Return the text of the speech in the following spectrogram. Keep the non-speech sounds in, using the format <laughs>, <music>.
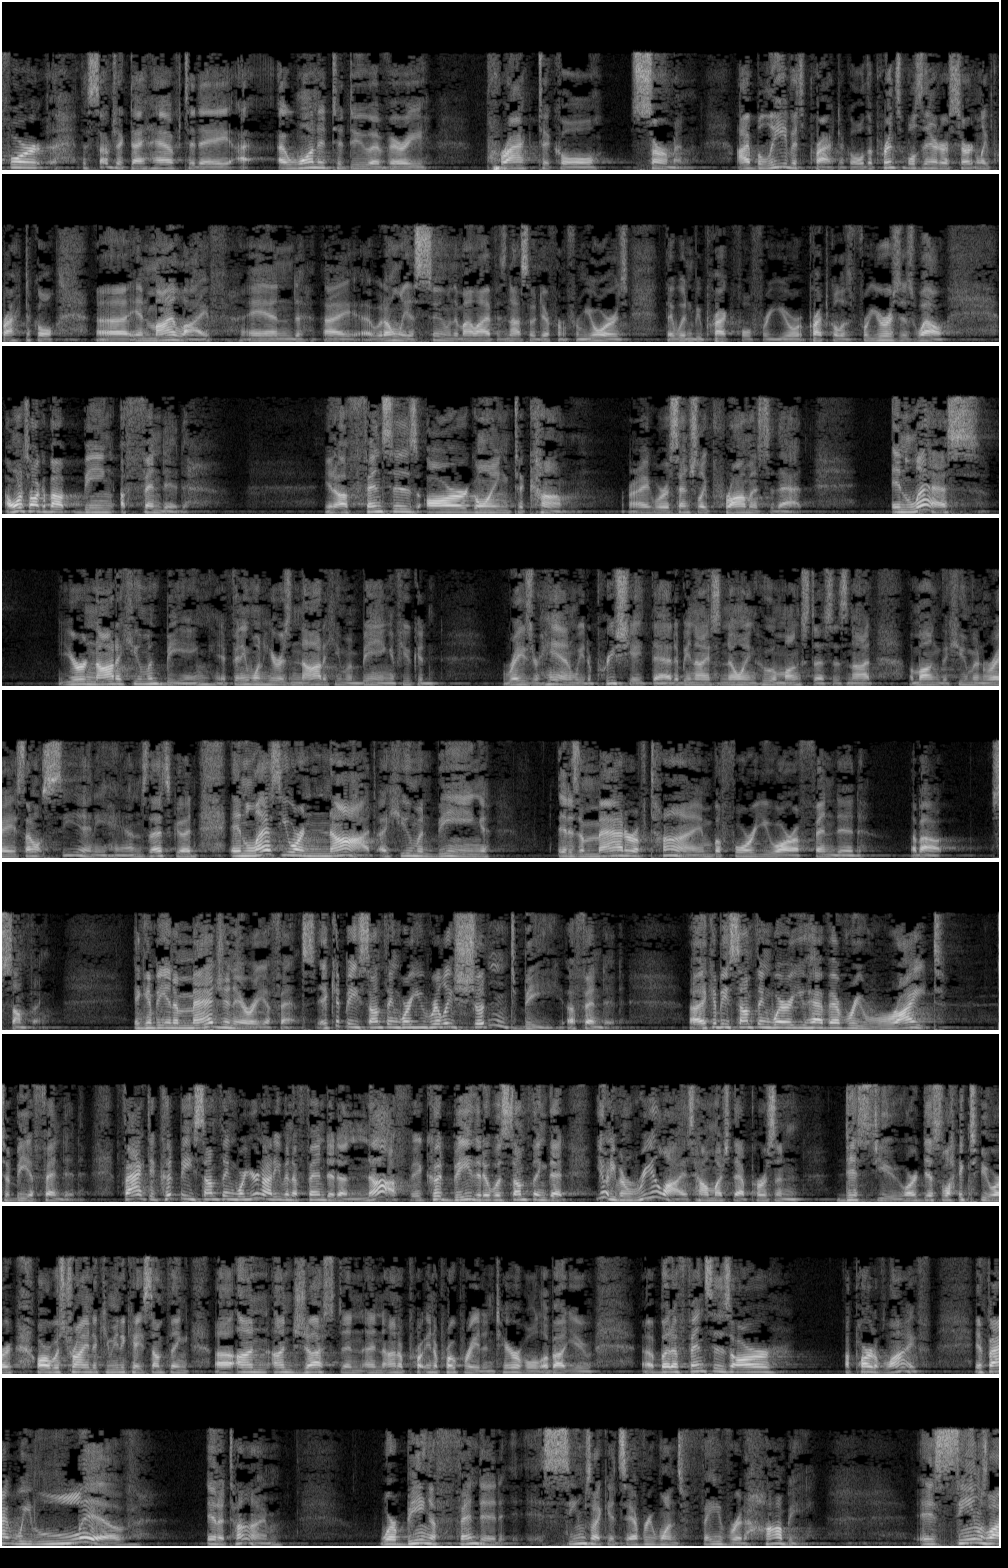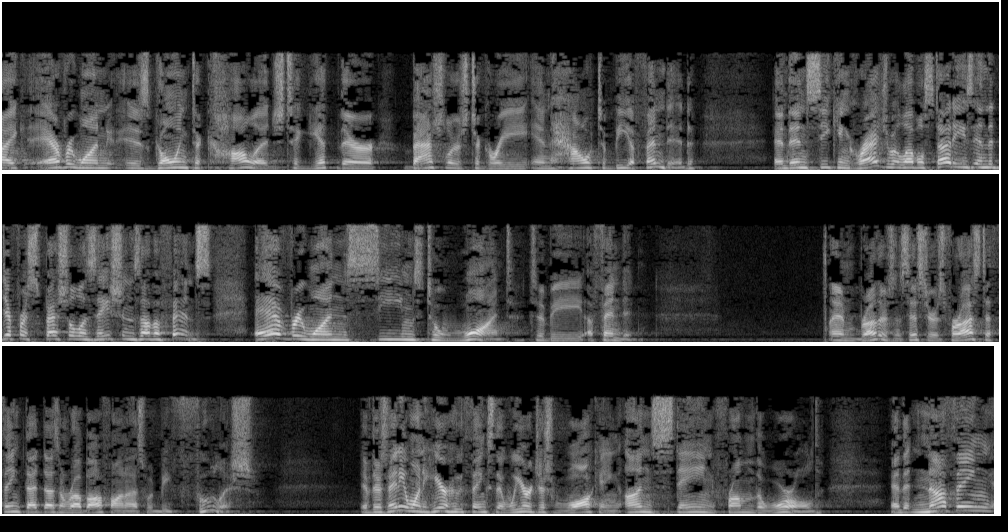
For the subject I have today, I, I wanted to do a very practical sermon. I believe it's practical. The principles in it are certainly practical uh, in my life, and I, I, would only assume that my life is not so different from yours. They wouldn't be practical for your practical for yours as well. I want to talk about being offended. You know, offenses are going to come, right? We're essentially promised that, unless you're not a human being. If anyone here is not a human being, if you could raise your hand, we'd appreciate that. It'd be nice knowing who amongst us is not among the human race. I don't see any hands. That's good. Unless you are not a human being, it is a matter of time before you are offended about something. It can be an imaginary offense. It could be something where you really shouldn't be offended. Uh, it could be something where you have every right to be offended. In fact, it could be something where you're not even offended enough. It could be that it was something that you don't even realize how much that person dissed you or <laughs> disliked you or, or was trying to communicate something uh, un, unjust and, and unappro- inappropriate and terrible about you. Uh, but offenses are a part of life. In fact, we live in a time where being offended seems like it's everyone's favorite hobby it seems like everyone is going to college to get their bachelor's degree in how to be offended and then seeking graduate level studies in the different specializations of offense. Everyone seems to want to be offended. And brothers and sisters, for us to think that doesn't rub off on us would be foolish. If there's anyone here who thinks that we are just walking unstained from the world, and that nothing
